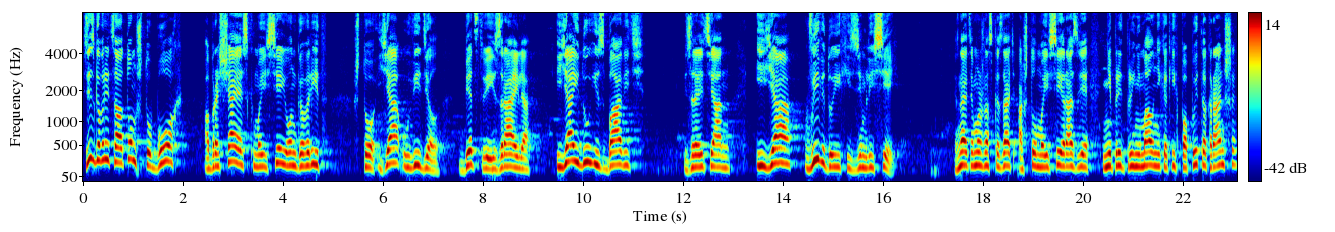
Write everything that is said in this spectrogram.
Здесь говорится о том, что Бог, обращаясь к Моисею, Он говорит, что «Я увидел бедствие Израиля, и я иду избавить израильтян, и я выведу их из земли сей». Знаете, можно сказать, а что Моисей разве не предпринимал никаких попыток раньше?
